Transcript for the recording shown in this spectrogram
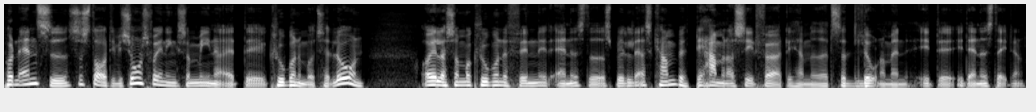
På den anden side, så står divisionsforeningen, som mener, at øh, klubberne må tage lån, og ellers så må klubberne finde et andet sted at spille deres kampe. Det har man også set før, det her med, at så låner man et, øh, et andet stadion.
